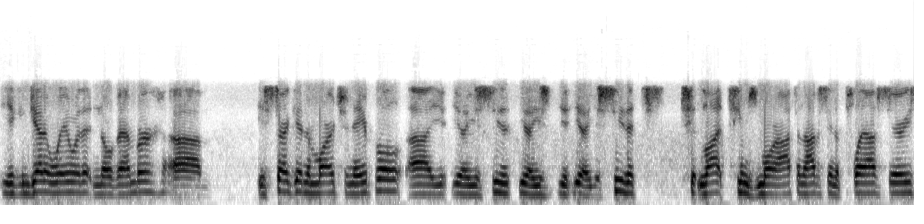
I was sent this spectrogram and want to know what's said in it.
you can get away with it in November. Um, you start getting to March and April. Uh, you, you know, you see, you know, you, you know, you see the t- lot teams more often. Obviously, in the playoff series,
